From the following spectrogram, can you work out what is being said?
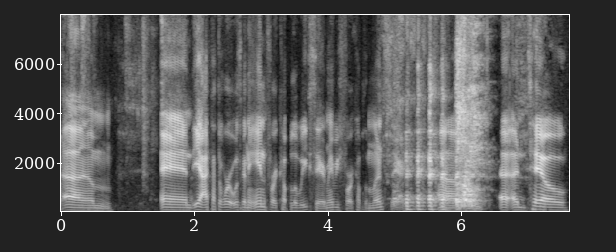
um, and yeah, I thought the world was going to end for a couple of weeks there, maybe for a couple of months there, um, until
